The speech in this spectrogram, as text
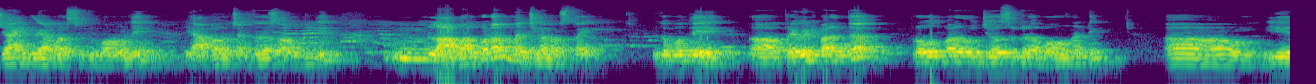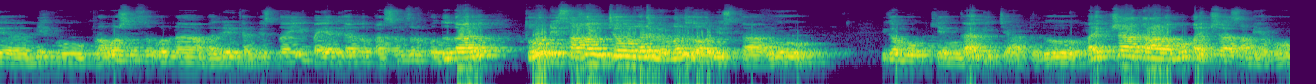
జాయింట్ వ్యాపారస్తులకి బాగుంది. వ్యాపారం చక్కగా సాగుతుంది. లాభాలు కూడా మంచిగానే వస్తాయి. ఇకపోతే ప్రైవేట్ పరంగా ప్రభుత్వ పరంగా ఉద్యోగస్తులు కూడా బాగుందండి. మీకు ప్రమోషన్స్ ఉన్న బదిలీలు కనిపిస్తున్నాయి. పై అధికారులు ప్రశంసలు పొందుతారు. తోటి సహ ఉద్యోగులు కూడా మిమ్మల్ని గౌరవిస్తారు. ఇక ముఖ్యంగా విద్యార్థులు పరీక్షా కాలము పరీక్షా సమయము.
